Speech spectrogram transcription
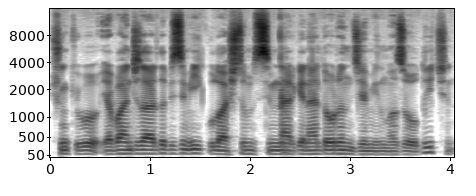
Çünkü bu yabancılarda bizim ilk ulaştığımız isimler genelde oranın Cem Yılmaz olduğu için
